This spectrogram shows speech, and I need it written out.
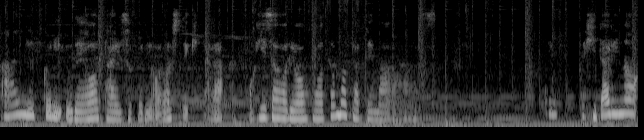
はい、ゆっくり腕を体側に下ろしてきたら、お膝を両方とも立てます。左の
